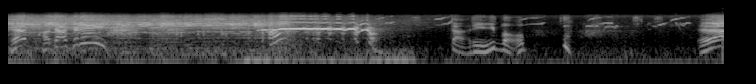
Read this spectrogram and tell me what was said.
હે ફટાકડી તારી બાપ એય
